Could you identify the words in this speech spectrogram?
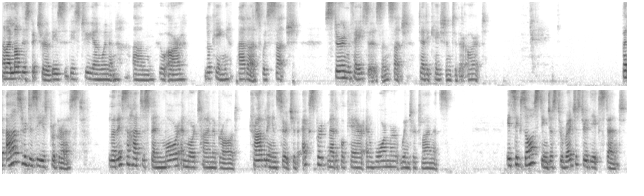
And I love this picture of these, these two young women um, who are looking at us with such stern faces and such dedication to their art. But as her disease progressed, Larissa had to spend more and more time abroad, traveling in search of expert medical care and warmer winter climates. It's exhausting just to register the extent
